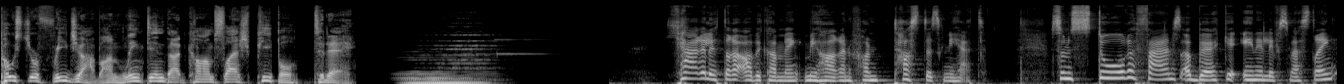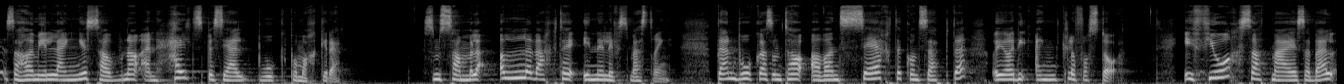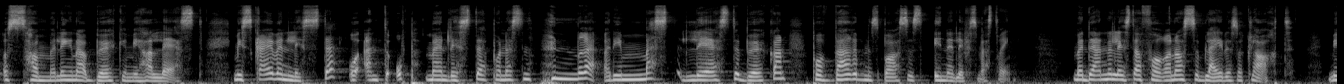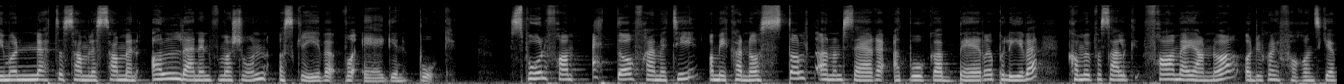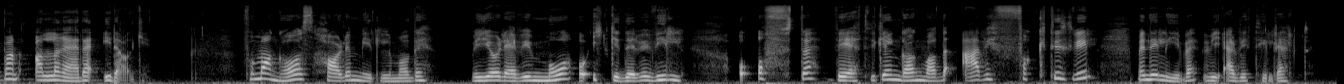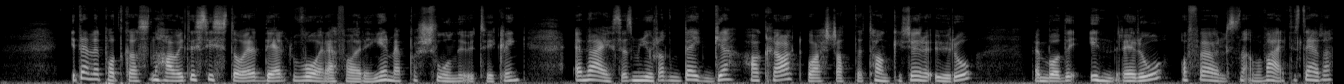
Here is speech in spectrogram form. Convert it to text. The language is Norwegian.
Post your free job on linkedin.com/people slash people today. Kjære lyttere av Becoming, vi har en fantastisk nyhet. Som store fans av bøker inn i livsmestring, så har vi lenge savna en helt spesiell bok på markedet. Som samler alle verktøy inn i livsmestring. Den boka som tar avanserte konsepter og gjør de enkle å forstå. I fjor satt meg og Isabel og sammenligna bøker vi har lest. Vi skrev en liste og endte opp med en liste på nesten 100 av de mest leste bøkene på verdensbasis innen livsmestring. Med denne lista foran oss så ble det så klart. Vi må nødt til å samle sammen all den informasjonen og skrive vår egen bok. Spol fram ett år frem i tid, og vi kan nå stolt annonsere at boka 'Bedre på livet' kommer på salg fra og med januar, og du kan forhåndskjøpe den allerede i dag. For mange av oss har det middelmådig. Vi gjør det vi må, og ikke det vi vil. Og ofte vet vi ikke engang hva det er vi faktisk vil med det livet vi er blitt tildelt. I denne podkasten har vi det siste året delt våre erfaringer med personlig utvikling, en reise som gjorde at begge har klart å erstatte tankekjør og uro med både indre ro og følelsen av å være til stede.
